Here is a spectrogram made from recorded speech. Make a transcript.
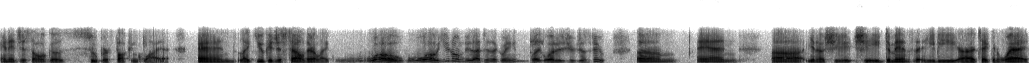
and it just all goes super fucking quiet. And like you could just tell they're like whoa whoa you don't do that to the queen. Like what did you just do um and uh you know she she demands that he be uh taken away.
